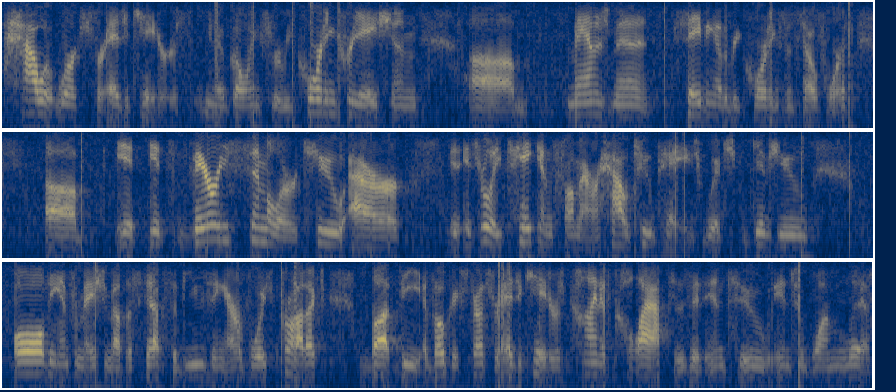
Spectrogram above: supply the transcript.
how it works for educators, you know, going through recording creation, um, management, saving of the recordings, and so forth. Uh, it, it's very similar to our, it, it's really taken from our how-to page, which gives you all the information about the steps of using our voice product. but the Evoca Express for Educators kind of collapses it into, into one list.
